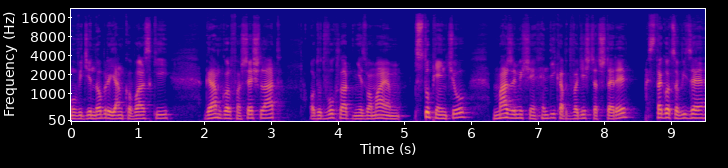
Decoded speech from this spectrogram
mówi: Dzień dobry, Jan Kowalski, gram golfa 6 lat. od dwóch lat nie złamałem 105, marzy mi się handicap 24. Z tego co widzę,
